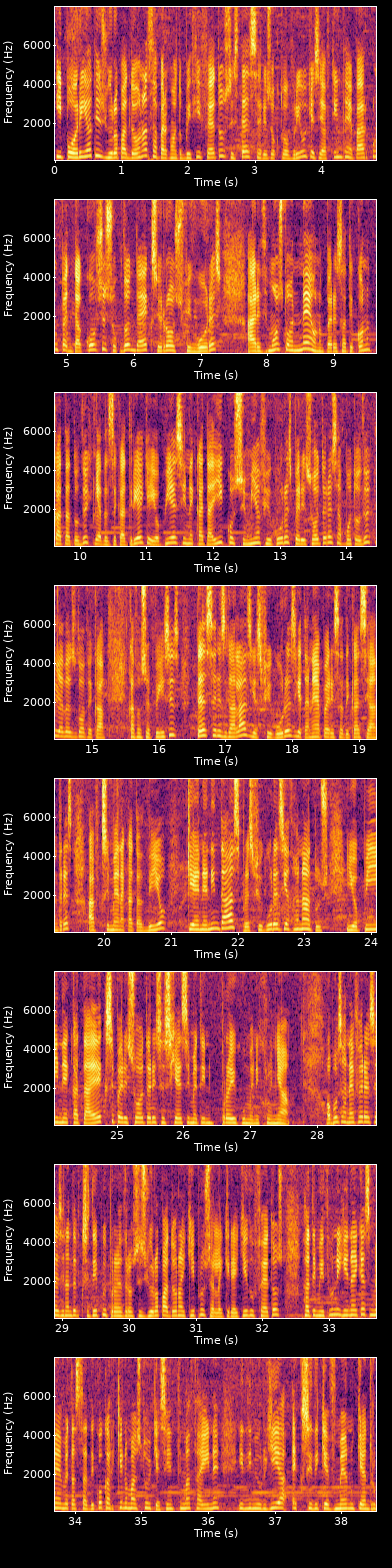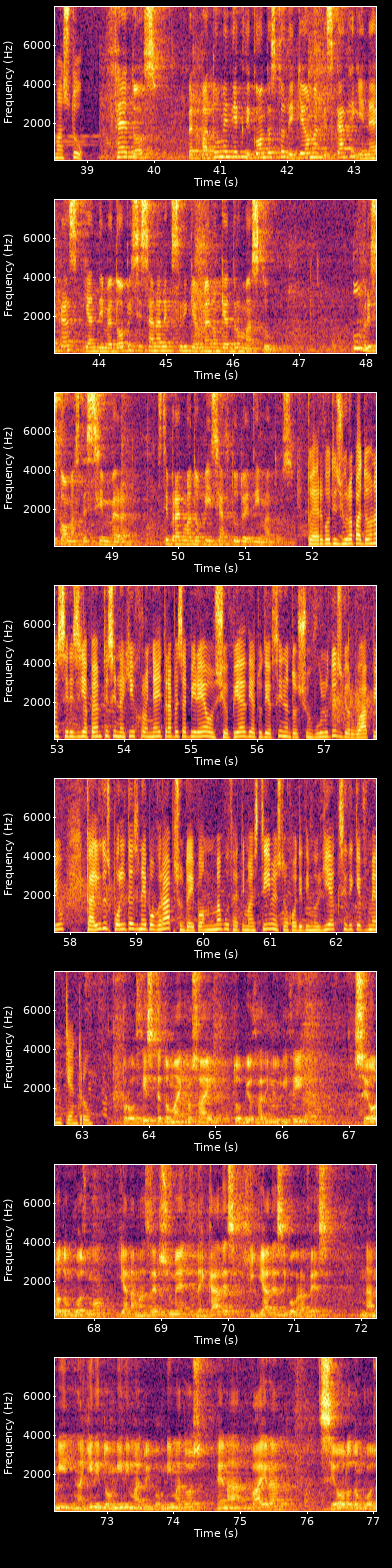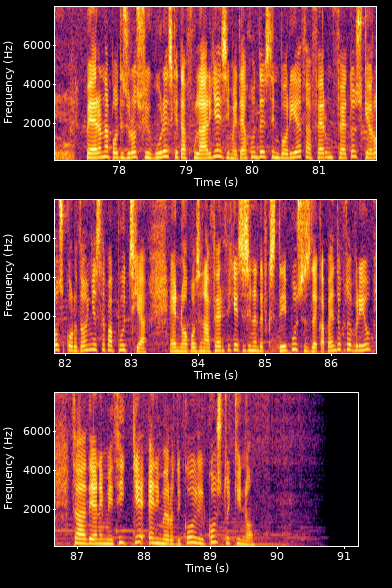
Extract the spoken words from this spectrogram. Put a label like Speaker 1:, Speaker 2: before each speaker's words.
Speaker 1: Η πορεία της Europa θα πραγματοποιηθεί φέτος στις 4 Οκτωβρίου και σε αυτήν θα υπάρχουν 586 ροζ φιγούρες, αριθμός των νέων περιστατικών κατά το 2013 και οι οποίες είναι κατά 21 φιγούρες περισσότερες από το 2012. Καθώς επίσης 4 γαλάζιες φιγούρες για τα νέα περιστατικά σε άντρε, αυξημένα κατά 2 και 90 άσπρες φιγούρες για θανάτους, οι οποίοι είναι κατά 6 περισσότεροι σε σχέση με την προηγούμενη χρονιά. Όπως ανέφερε σε συνέντευξη τύπου η πρόεδρο της Europa Αντώνα Κύπρους, σε Κυριακίδου φέτος, θα τιμηθούν οι γυναίκες με μεταστατικό καρκίνο μαστού και σύνθημα θα είναι η δημιουργία εξειδικευμένου κέντρου μαστού.
Speaker 2: Φέτος, περπατούμε διεκδικώντας το δικαίωμα της κάθε γυναίκας για αντιμετώπιση σε έναν εξειδικευμένο κέντρο μαστού. Πού βρισκόμαστε σήμερα, στην πραγματοποίηση αυτού του αιτήματος.
Speaker 1: Το έργο της Europandona στηρίζει για πέμπτη συνεχή χρονιά η Τράπεζα Πυραιό, η οποία δια του διευθύνοντος συμβούλου της Γιώργου Άπιου καλεί τους πολίτες να υπογράψουν το υπόμνημα που θα ετοιμαστεί με στόχο τη δημιουργία εξειδικευμένου κέντρου.
Speaker 3: Προωθήστε το microsite το οποίο θα δημιουργηθεί σε όλο τον κόσμο για να μαζέψουμε δεκάδες χιλιάδες υπογραφές. Να, να γίνει το μήνυμα του υπομνήματος ένα viral σε όλο τον κόσμο.
Speaker 1: Πέραν από τις ροζ φιγούρες και τα φουλάρια, οι συμμετέχοντες στην πορεία θα φέρουν φέτος και ροζ κορδόνια στα παπούτσια. Ενώ, όπως αναφέρθηκε στη συνέντευξη τύπου, στις 15 Οκτωβρίου θα διανεμηθεί και ενημερωτικό υλικό στο κοινό.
